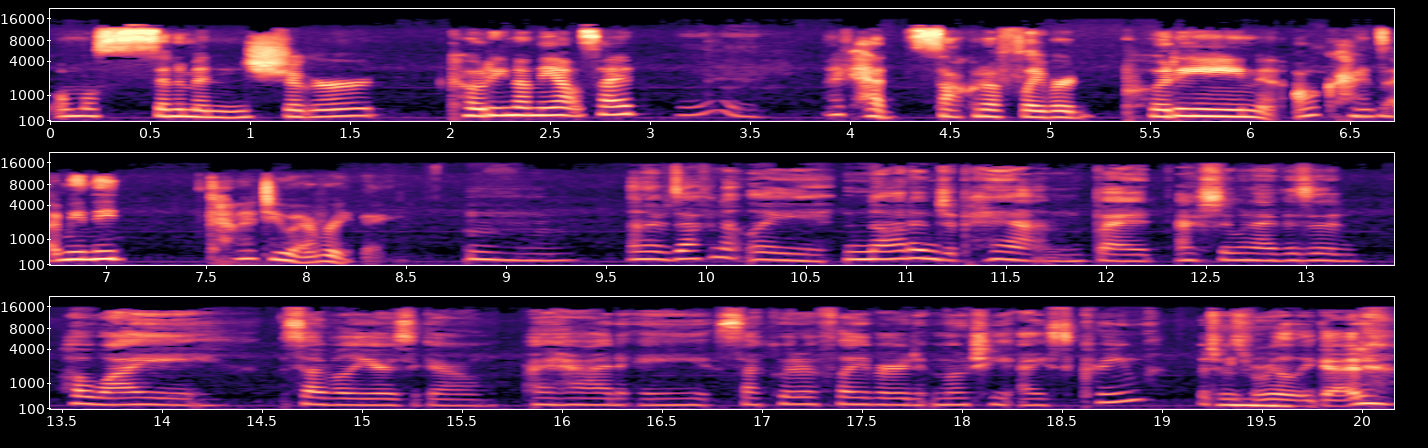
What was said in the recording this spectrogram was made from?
almost cinnamon sugar coating on the outside. Ooh. I've had sakura flavored pudding, all kinds. I mm-hmm. mean, they kind of do everything. hmm And I've definitely, not in Japan, but actually when I visited Hawaii several years ago, I had a sakura flavored mochi ice cream, which was mm-hmm. really good.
